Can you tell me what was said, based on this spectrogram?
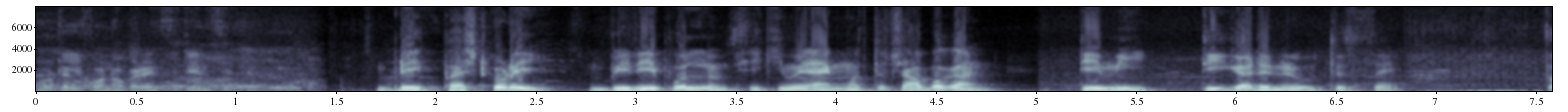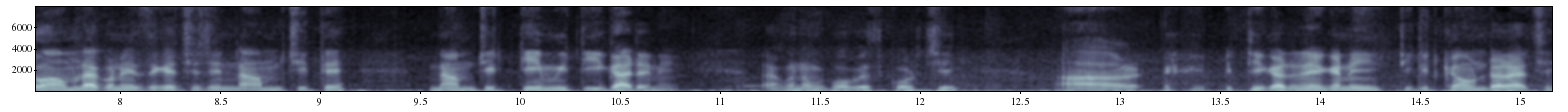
হোটেল কনকা রেসিডেন্সিতে ব্রেকফাস্ট করেই বেরিয়ে পড়লাম সিকিমের একমাত্র চা বাগান টেমি টি গার্ডেনের উদ্দেশ্যে। তো আমরা এখন এসে গেছি যে নামচিতে। নামচি টেমি টি গার্ডেনে। এখন আমরা প্রবেশ করছি। আর টি গার্ডেনে এখানেই টিকিট কাউন্টার আছে।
